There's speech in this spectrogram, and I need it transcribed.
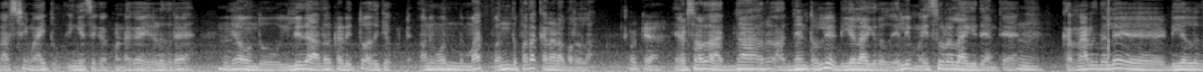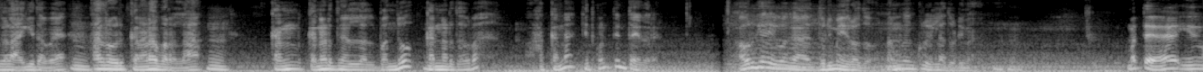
ಲಾಸ್ಟ್ ಟೈಮ್ ಆಯ್ತು ಹಿಂಗೆ ಸಿಕ್ಕಾಕೊಂಡಾಗ ಹೇಳಿದ್ರೆ ಯಾವ ಒಂದು ಇಲ್ಲಿದೆ ಆಧಾರ್ ಕಾರ್ಡ್ ಇತ್ತು ಅದಕ್ಕೆ ಕೊಟ್ಟೆ. ಅವನಿಗೆ ಒಂದು ಮಾತು ಒಂದು ಪದ ಕನ್ನಡ ಬರಲ್ಲ. ಎರಡ್ ಸಾವಿರದ ಹದಿನಾರು ಹದಿನೆಂಟರಲ್ಲಿ ಡಿ ಎಲ್ ಆಗಿರೋದು. ಎಲ್ಲಿ ಮೈಸೂರಲ್ಲಿ ಆಗಿದೆ ಅಂತೆ ಕರ್ನಾಟಕದಲ್ಲೇ ಡಿ ಎಲ್ಗಳಾಗಿದ್ದಾವೆ ಆಗಿದಾವೆ ಆದ್ರೆ ಅವ್ರಿಗೆ ಕನ್ನಡ ಬರಲ್ಲ. ಕನ್ ಕನ್ನಡದಲ್ಲಿ ಬಂದು ಕನ್ನಡದವರ ಹಕ್ಕನ್ನ ಕಿತ್ಕೊಂಡು ತಿಂತಾ ಇದ್ದಾರೆ ಅವ್ರಿಗೆ ಇವಾಗ ದುಡಿಮೆ ಇರೋದು. ನಮ್ಗಂಕೂ ಇಲ್ಲ ದುಡಿಮೆ. ಮತ್ತೆ ಇದು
